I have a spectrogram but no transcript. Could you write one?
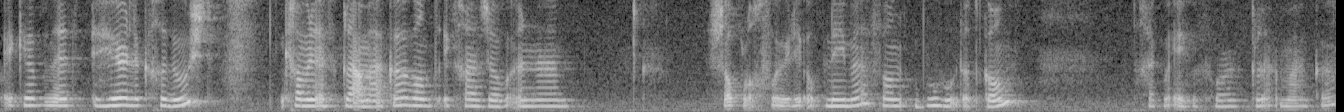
Ik heb net heerlijk gedoucht. Ik ga me nu even klaarmaken, want ik ga zo een uh, shoplog voor jullie opnemen van boohoo.com. Daar ga ik me even voor klaarmaken.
